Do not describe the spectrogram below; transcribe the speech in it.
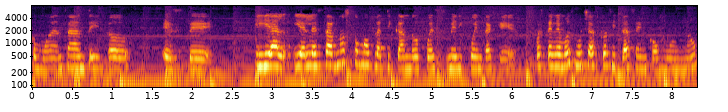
como danzante y todo, este, y al, y al estarnos como platicando, pues me di cuenta que pues tenemos muchas cositas en común, ¿no?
